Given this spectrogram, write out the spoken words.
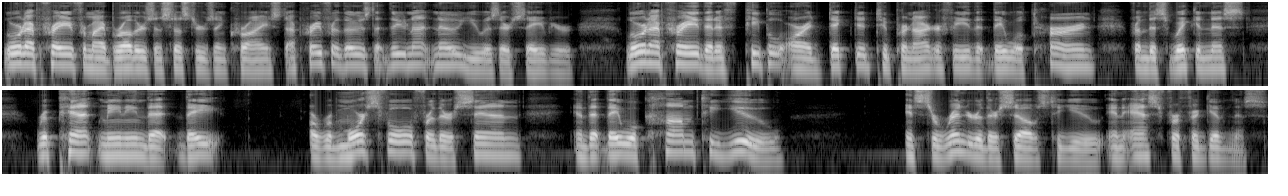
Lord, I pray for my brothers and sisters in Christ. I pray for those that do not know you as their Savior. Lord, I pray that if people are addicted to pornography, that they will turn from this wickedness, repent, meaning that they are remorseful for their sin, and that they will come to you and surrender themselves to you and ask for forgiveness.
